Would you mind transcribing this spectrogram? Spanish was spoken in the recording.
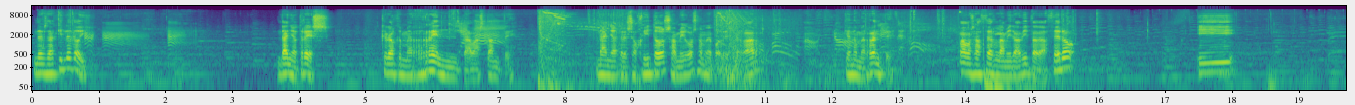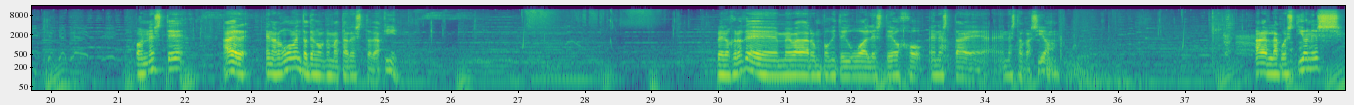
Desde aquí le doy. Daño 3. Creo que me renta bastante. Daño a tres ojitos, amigos, no me podéis negar. Que no me rente. Vamos a hacer la miradita de acero. Y... Con este... A ver, en algún momento tengo que matar esto de aquí. Pero creo que me va a dar un poquito igual este ojo en esta, eh, en esta ocasión. A ver, la cuestión es...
